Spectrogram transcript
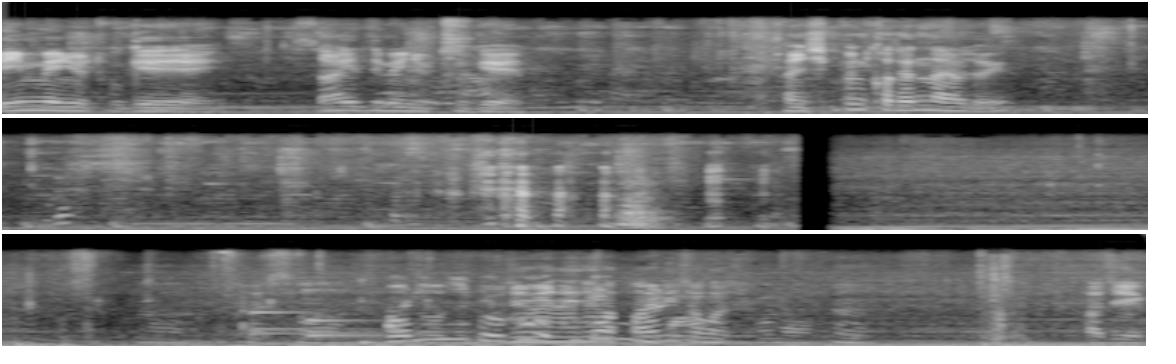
메인 메뉴 두 개, 사이드 메뉴 두 개. 한 10분 컷 했나요, 저희? 아, 그래서 어린이 뭐 보호 요즘에는 해가 구간입니다. 빨리 져가지고 뭐 응. 아직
